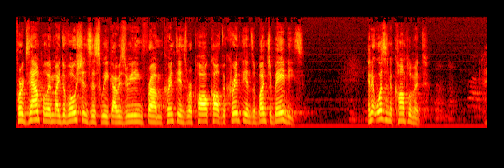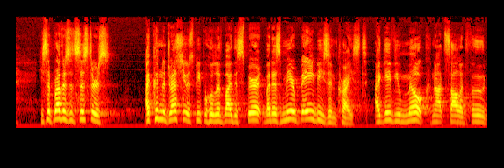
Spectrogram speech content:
for example, in my devotions this week, I was reading from Corinthians where Paul called the Corinthians a bunch of babies. And it wasn't a compliment. He said, Brothers and sisters, I couldn't address you as people who live by the Spirit, but as mere babies in Christ. I gave you milk, not solid food.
